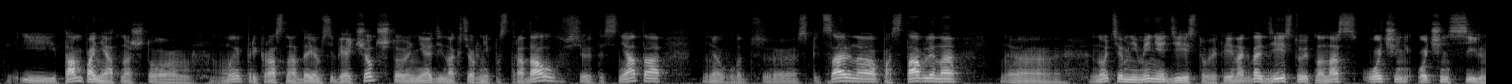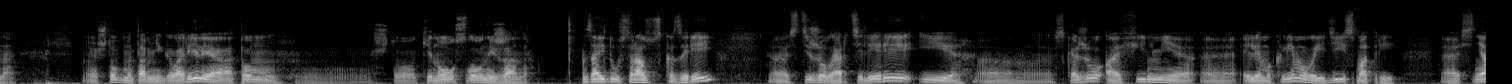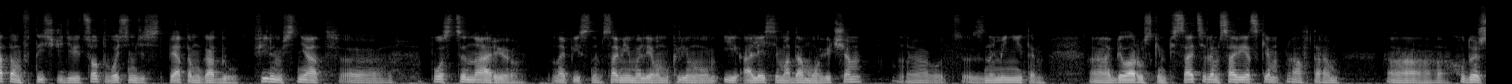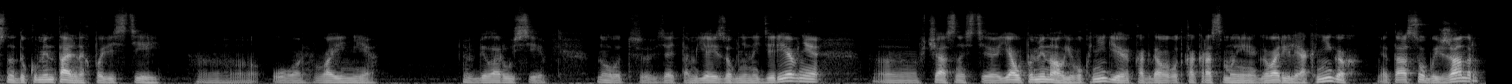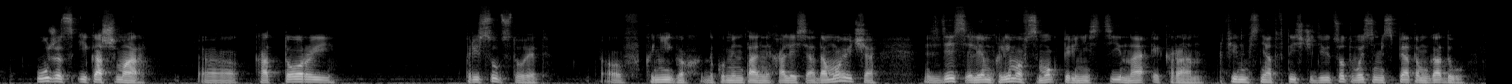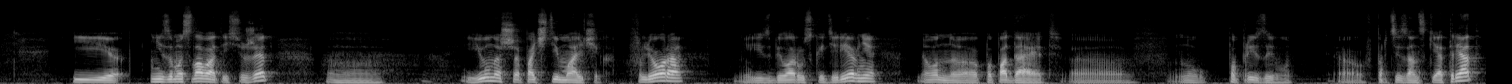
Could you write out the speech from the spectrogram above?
и там понятно, что мы прекрасно отдаем себе отчет, что ни один актер не пострадал, все это снято, вот, э, специально поставлено, э, но тем не менее действует. И иногда действует на нас очень-очень сильно. Чтобы мы там не говорили о том, что кино условный жанр. Зайду сразу с козырей, э, с тяжелой артиллерии и скажу о фильме Элема Климова «Иди и смотри», снятом в 1985 году. Фильм снят э, по сценарию, написанным самим Левом Климовым и Олесем Адамовичем, э, вот, знаменитым белорусским писателем, советским автором художественно-документальных повестей о войне в Белоруссии. Ну вот взять там «Я из огненной деревни», в частности. Я упоминал его книги, когда вот как раз мы говорили о книгах. Это особый жанр, ужас и кошмар, который присутствует в книгах документальных Олеся Адамовича. Здесь Элем Климов смог перенести на экран. Фильм снят в 1985 году. И незамысловатый сюжет. Э, юноша, почти мальчик, Флера из белорусской деревни. Он э, попадает э, ну, по призыву в партизанский отряд.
